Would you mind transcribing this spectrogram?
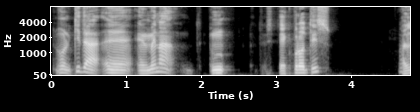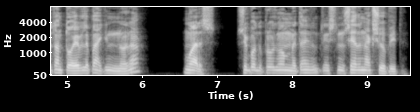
Λοιπόν, κοίτα, ε, εμένα εκ πρώτης, δηλαδή όταν το έβλεπα εκείνη την ώρα, μου άρεσε. Σου είπα το πρόβλημα μου μετά είναι ότι στην ουσία δεν αξιοποιείται.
